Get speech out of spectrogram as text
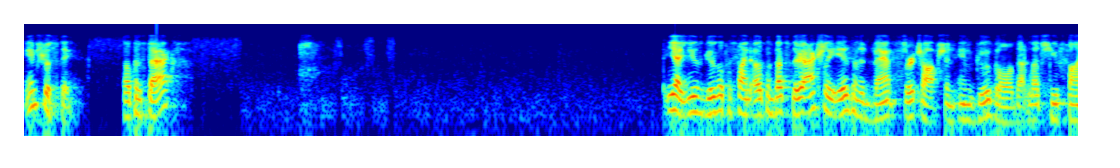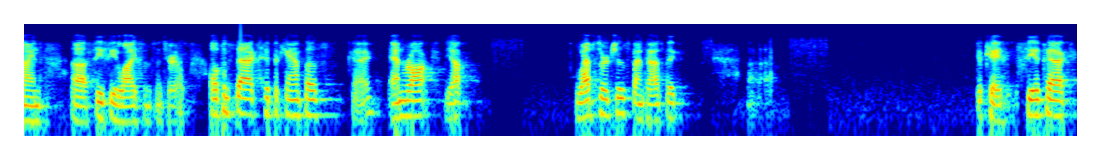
interesting. OpenStax? Yeah, use Google to find open books. There actually is an advanced search option in Google that lets you find uh, CC license materials. OpenStax, Hippocampus, Okay, NROC, yep. Web searches, fantastic. Uh, okay, CEATEC.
